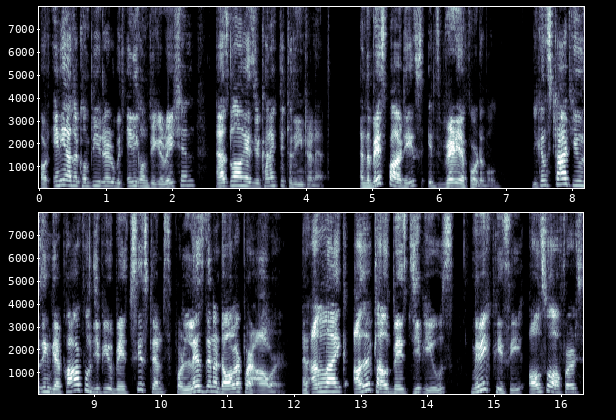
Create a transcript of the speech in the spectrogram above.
or any other computer with any configuration as long as you're connected to the internet. And the best part is, it's very affordable. You can start using their powerful GPU based systems for less than a dollar per hour. And unlike other cloud based GPUs, Mimic PC also offers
